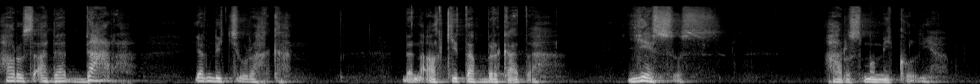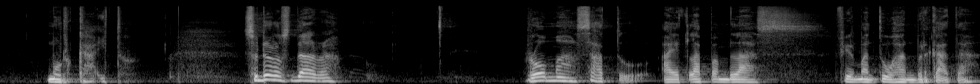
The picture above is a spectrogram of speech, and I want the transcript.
Harus ada darah yang dicurahkan. Dan Alkitab berkata, Yesus harus memikulnya. Murka itu. Saudara-saudara, Roma 1 ayat 18 firman Tuhan berkata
